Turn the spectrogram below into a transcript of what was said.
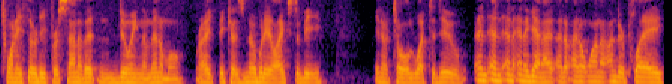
20, 30 percent of it and doing the minimal, right? Because nobody likes to be, you know, told what to do. And and and, and again, I, I don't, I don't want to underplay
